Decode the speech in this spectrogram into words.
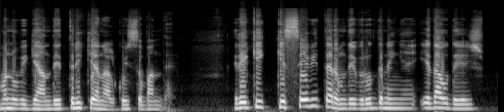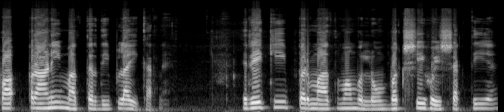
ਮਨੋਵਿਗਿਆਨ ਦੇ ਤਰੀਕਿਆਂ ਨਾਲ ਕੋਈ ਸਬੰਧ ਹੈ। ਰੇਕੀ ਕਿਸੇ ਵੀ ਧਰਮ ਦੇ ਵਿਰੁੱਧ ਨਹੀਂ ਹੈ, ਇਹਦਾ ਉਦੇਸ਼ ਪ੍ਰਾਣੀ ਮਾਤਰ ਦੀ ਭਲਾਈ ਕਰਨਾ ਹੈ। ਰੇਕੀ ਪਰਮਾਤਮਾ ਵੱਲੋਂ ਬਖਸ਼ੀ ਹੋਈ ਸ਼ਕਤੀ ਹੈ,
